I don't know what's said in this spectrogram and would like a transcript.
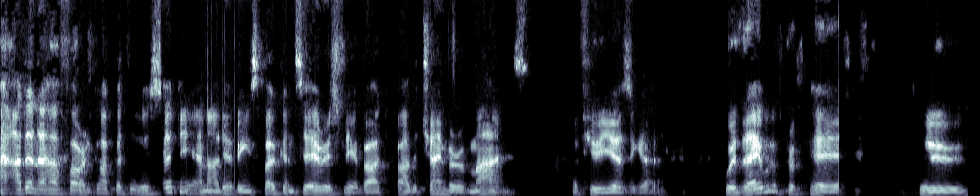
I don't know how far it got, but there was certainly an idea being spoken seriously about by the Chamber of Mines a few years ago, where they were prepared to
